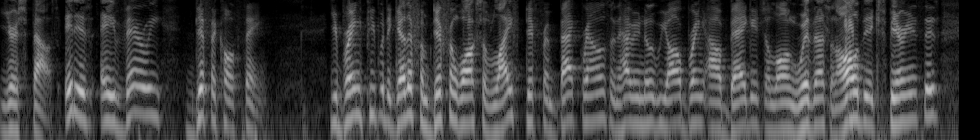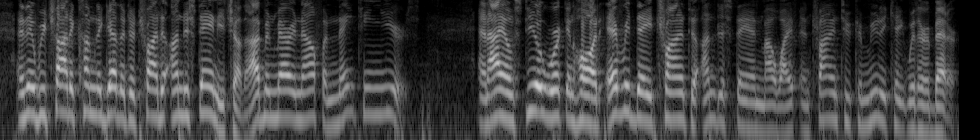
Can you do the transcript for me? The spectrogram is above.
your spouse. It is a very difficult thing. You bring people together from different walks of life, different backgrounds, and having know we all bring our baggage along with us and all the experiences. And then we try to come together to try to understand each other. I've been married now for 19 years. And I am still working hard every day trying to understand my wife and trying to communicate with her better.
